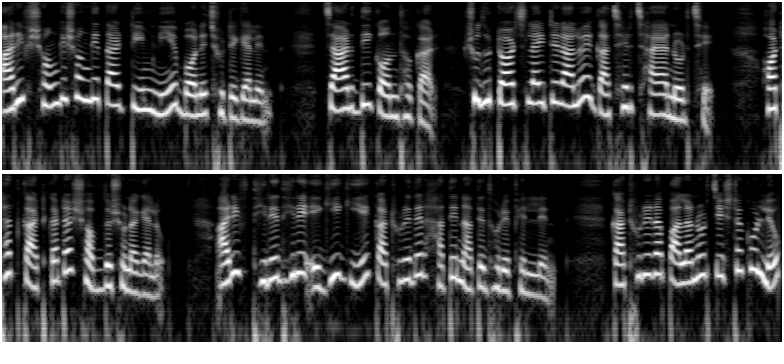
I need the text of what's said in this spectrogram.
আরিফ সঙ্গে সঙ্গে তার টিম নিয়ে বনে ছুটে গেলেন। চারদিক অন্ধকার, শুধু টর্চ লাইটের আলোয় গাছের ছায়া নড়ছে। হঠাৎ কাটকাটার শব্দ শোনা গেল। আরিফ ধীরে ধীরে এগিয়ে গিয়ে কাঠুরেদের হাতে নাতে ধরে ফেললেন। কাঠুরেরা পালানোর চেষ্টা করলেও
